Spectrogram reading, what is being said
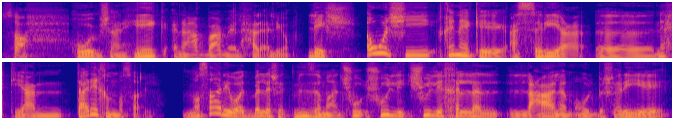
صح. هو مشان هيك أنا عم بعمل الحلقة اليوم. ليش؟ أول شيء خلينا هيك على السريع آه نحكي عن تاريخ المصاري. المصاري وقت بلشت من زمان شو شو اللي شو اللي خلى العالم أو البشرية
